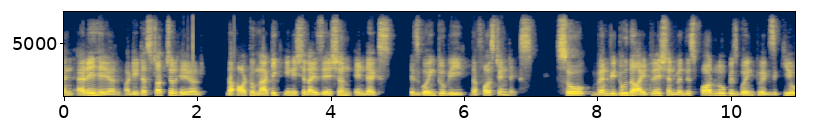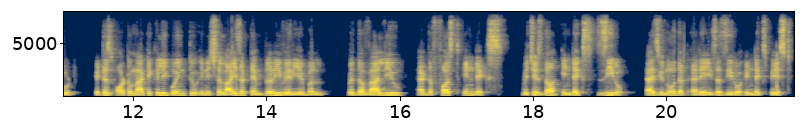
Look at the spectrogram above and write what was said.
an array here a data structure here the automatic initialization index is going to be the first index. So when we do the iteration when this for loop is going to execute it is automatically going to initialize a temporary variable with the value at the first index, which is the index zero. As you know that array is a zero index based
